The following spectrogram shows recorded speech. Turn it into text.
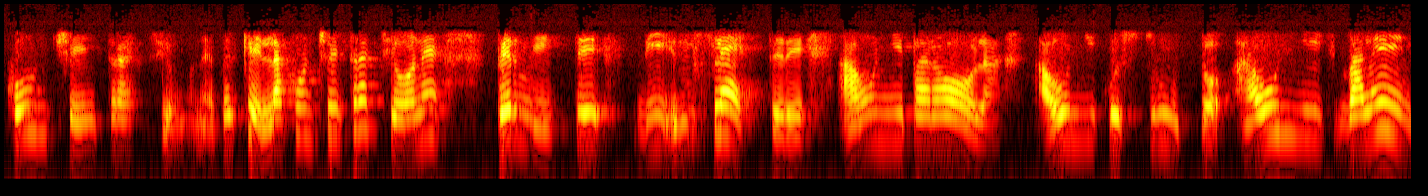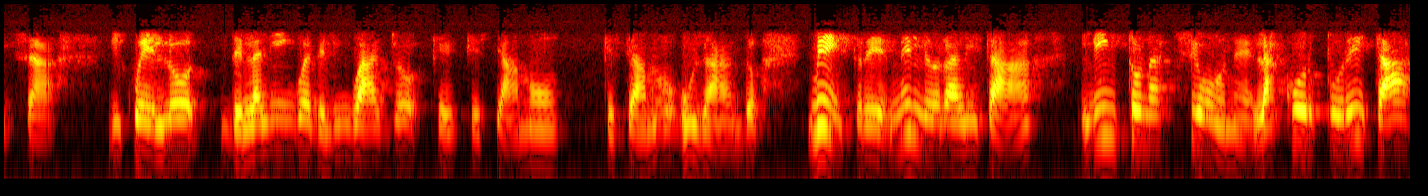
concentrazione, perché la concentrazione permette di riflettere a ogni parola, a ogni costrutto, a ogni valenza di quello della lingua, del linguaggio che, che, stiamo, che stiamo usando. Mentre nell'oralità l'intonazione, la corporeità,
